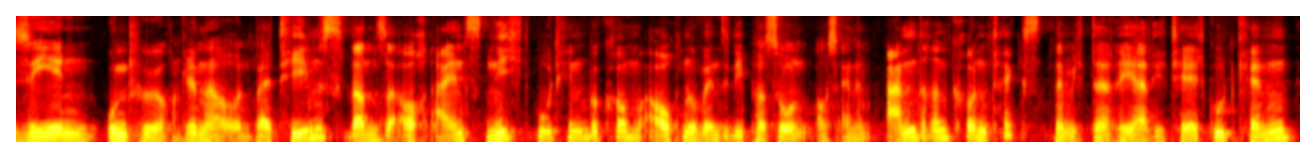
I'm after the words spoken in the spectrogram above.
Sehen und Hören. Genau, und bei Teams werden Sie auch eins nicht gut hinbekommen, auch nur wenn Sie die Person aus einem anderen Kontext, nämlich der Realität gut kennen,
